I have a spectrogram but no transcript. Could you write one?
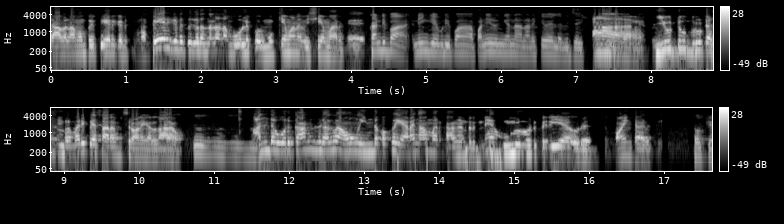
தேவையில்லாம போய் பேர் கெடுத்துக்கணும் பேர் கெடுத்துக்கிறதுனா நம்ம ஊர்ல இப்போ ஒரு முக்கியமான விஷயமா இருக்கு. கண்டிப்பா. நீங்க இப்படி பண்ணிருவீங்கன்னு நான் நினைக்கவே இல்லை விஜய். யூடியூப் ரூட்டர்ஸ்ன்ற மாதிரி பேச ஆரம்பிச்சிருவானுங்க எல்லாரும். அந்த ஒரு காரணத்துக்காக அவங்க இந்த பக்கம் இறங்காம இருக்காங்கன்றதுனே இன்னொரு ஒரு பெரிய ஒரு பாயிண்டா இருக்கு. Okay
